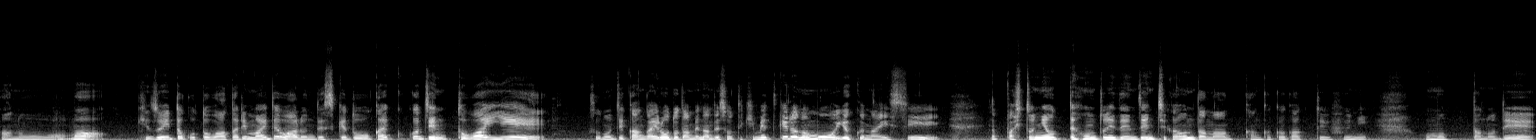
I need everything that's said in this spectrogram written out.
あのまあ気づいたことは当たり前ではあるんですけど外国人とはいえその時間外労働ダメなんでしょって決めつけるのも良くないしやっぱ人によって本当に全然違うんだな感覚がっていうふうに思ったので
